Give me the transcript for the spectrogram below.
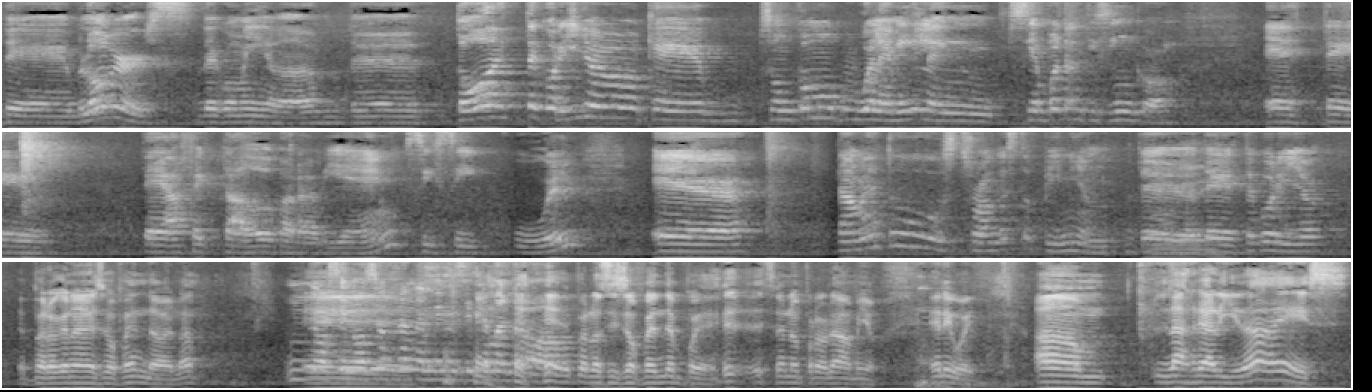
de bloggers de comida, de todo este corillo que son como huele mil en 100 por 35. Este, ¿Te ha afectado para bien? Sí, sí, cool. Eh, dame tu strongest opinion de, este corillo. Espero que nadie se ofenda, ¿verdad? No, si no se Eh, ofenden, a mí me hiciste mal trabajo. Pero si se ofenden, pues ese no es problema mío. Anyway, um, la realidad es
